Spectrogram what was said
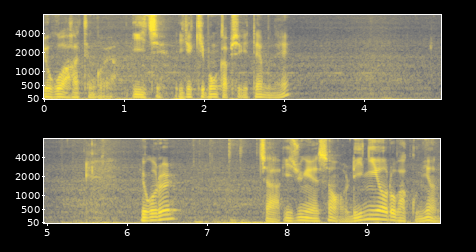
요거와 같은 거예요. ease. 이게 기본 값이기 때문에 요거를 자, 이 중에서 리니어로 바꾸면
